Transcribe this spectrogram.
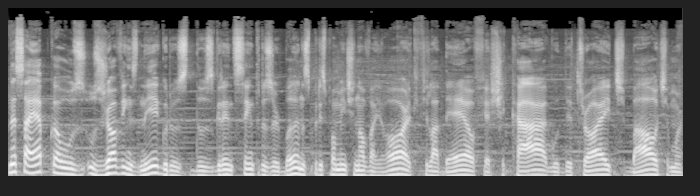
Nessa época, os, os, jovens negros dos grandes centros urbanos, principalmente Nova York, Filadélfia, Chicago, Detroit, Baltimore,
